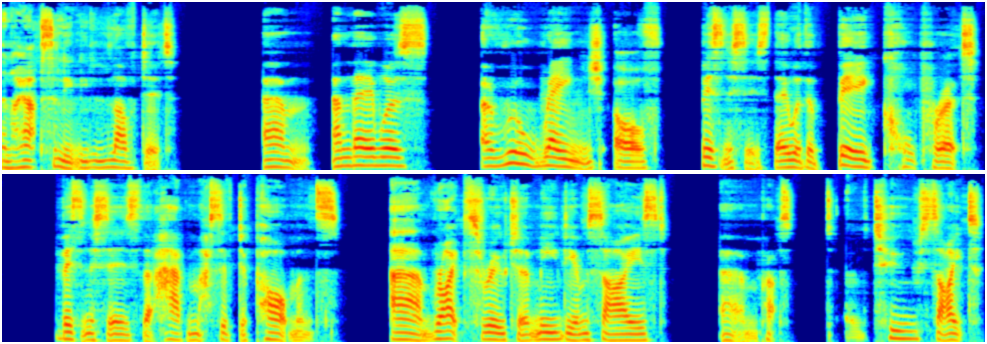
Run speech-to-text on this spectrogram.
and I absolutely loved it. Um, and there was a real range of businesses. There were the big corporate businesses that had massive departments, um, right through to medium sized, um, perhaps two site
